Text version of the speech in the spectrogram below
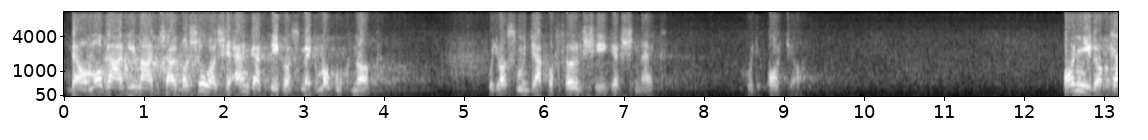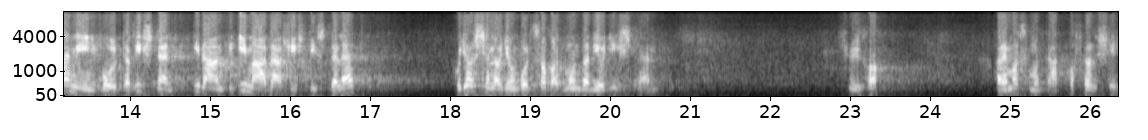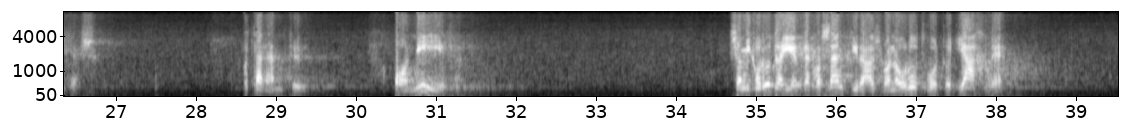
de a magán imádságban sohasem engedték azt meg maguknak, hogy azt mondják a fölségesnek, hogy atya. Annyira kemény volt az Isten iránti imádás és tisztelet, hogy azt sem nagyon volt szabad mondani, hogy Isten. Hűha. Hanem azt mondták, a fölséges, a teremtő, a név, És amikor odaértek a Szentírásban, ahol ott volt, hogy Jáhve,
